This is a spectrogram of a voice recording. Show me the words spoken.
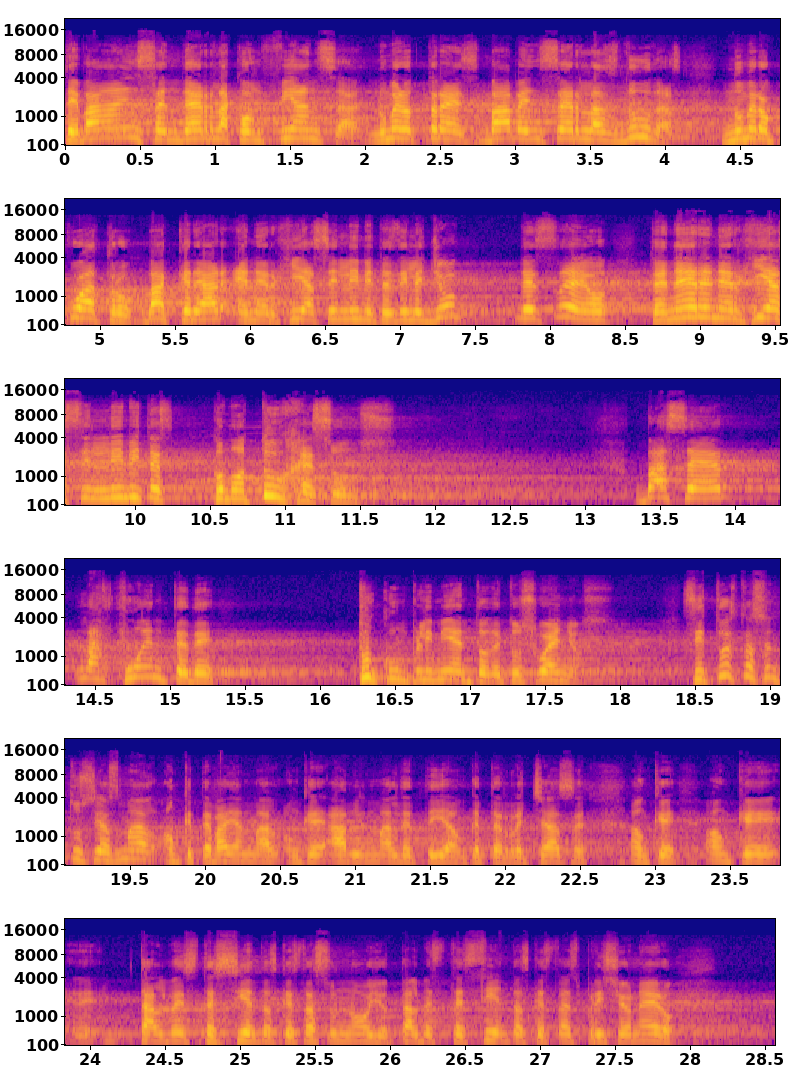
te va a encender la confianza. Número tres, va a vencer las dudas. Número cuatro, va a crear energía sin límites. Dile, yo deseo tener energía sin límites como tú, Jesús. Va a ser la fuente de tu cumplimiento de tus sueños. Si tú estás entusiasmado, aunque te vayan mal, aunque hablen mal de ti, aunque te rechacen, aunque, aunque eh, tal vez te sientas que estás un hoyo, tal vez te sientas que estás prisionero,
